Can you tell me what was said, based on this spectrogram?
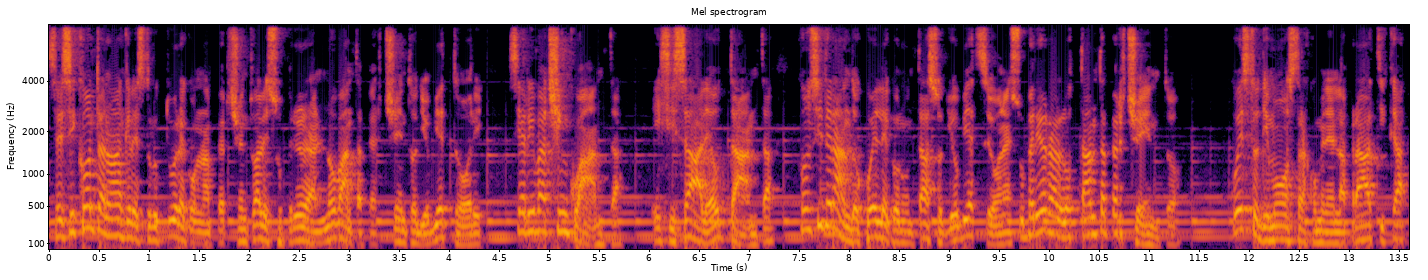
Se si contano anche le strutture con una percentuale superiore al 90% di obiettori, si arriva a 50 e si sale a 80 considerando quelle con un tasso di obiezione superiore all'80%. Questo dimostra come nella pratica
